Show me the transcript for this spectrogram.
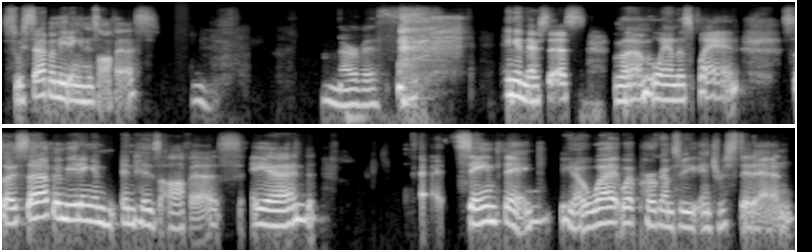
So we set up a meeting in his office. I'm nervous. hang in there, sis. I'm gonna, land this plane. So I set up a meeting in, in his office and uh, same thing, you know, what what programs are you interested in?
